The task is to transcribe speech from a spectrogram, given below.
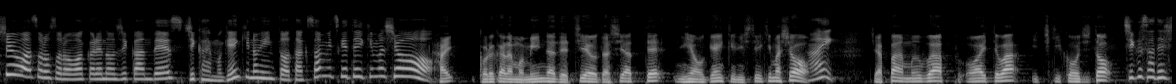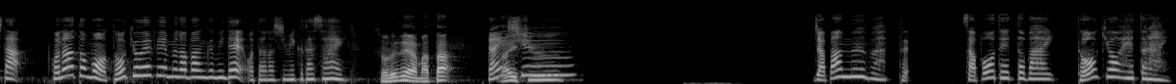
週はそろそろお別れの時間です。次回も元気のヒントをたくさん見つけていきましょう。はい。これからもみんなで知恵を出し合って日本を元気にしていきましょう、はい。ジャパンムーブアップお相手は市木浩二と。ちぐさでした。この後も東京 FM の番組でお楽しみください。それではまた来週。 Japan Move Up supported by 東京ヘッドライン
